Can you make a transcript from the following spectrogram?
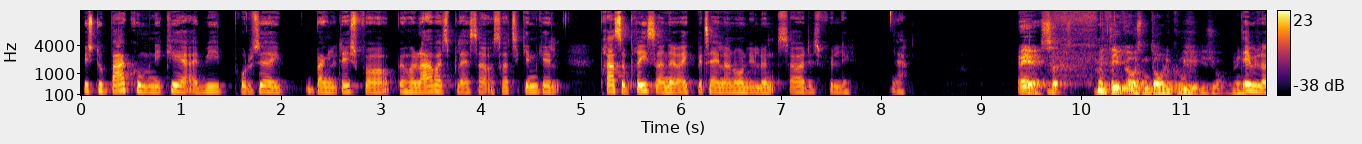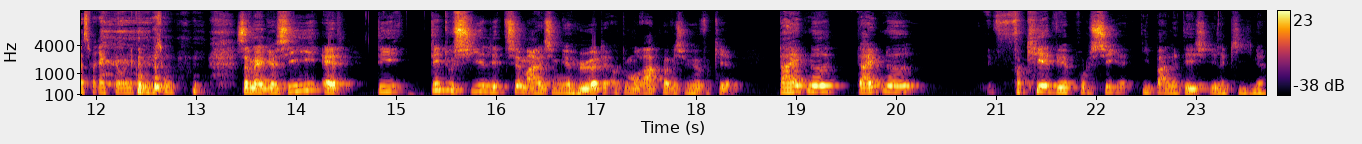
hvis du bare kommunikerer, at vi producerer i Bangladesh for at beholde arbejdspladser, og så til gengæld presser priserne og ikke betaler en ordentlig løn, så er det selvfølgelig, ja, Ja, ja, så, men det er vel også en dårlig kommunikation. Ikke? det vil også være rigtig dårlig kommunikation. Så man kan sige, at det, det du siger lidt til mig, som jeg hørte, og du må rette mig, hvis jeg hører forkert, der er ikke noget, der er ikke noget forkert ved at producere i Bangladesh eller Kina.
